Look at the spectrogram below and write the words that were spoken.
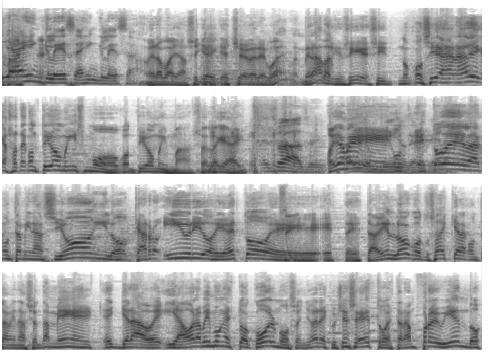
Ella es inglesa, es inglesa. Mira para allá, así que, que chévere. Bueno, mira, para que sigue. Si no consigues a nadie, casate contigo mismo o contigo misma. Esa es la que hay. Eso es así. Óyeme, Ay, Dios eh, mío, qué esto de la contaminación y los carros híbridos y esto eh, este, está bien loco. Tú sabes que la contaminación también es, es grave. Y ahora mismo en Estocolmo, señores, escúchense esto, estarán prohibiendo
